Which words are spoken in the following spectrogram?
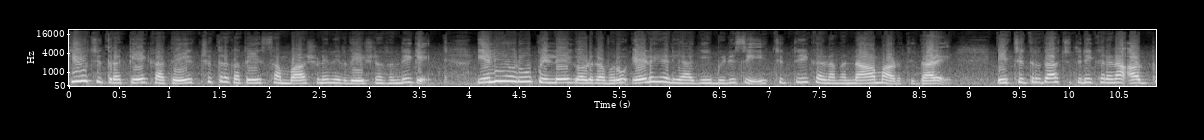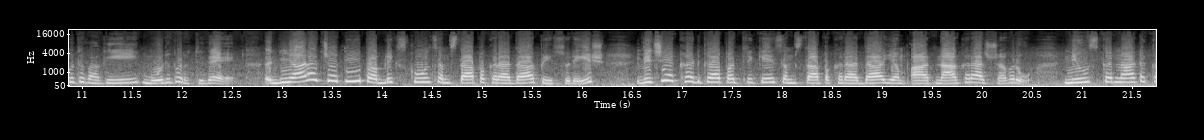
ಕಿರುಚಿತ್ರಕ್ಕೆ ಕತೆ ಚಿತ್ರಕಥೆ ಸಂಭಾಷಣೆ ನಿರ್ದೇಶನದೊಂದಿಗೆ ಎಲಿಯೂರು ಪಿಳ್ಳೇಗೌಡರವರು ಎಳೆ ಎಳೆಯಾಗಿ ಬಿಡಿಸಿ ಚಿತ್ರೀಕರಣವನ್ನ ಮಾಡುತ್ತಿದ್ದಾರೆ. ಈ ಚಿತ್ರದ ಚಿತ್ರೀಕರಣ ಅದ್ಭುತವಾಗಿ ಮೂಡಿಬರುತ್ತಿದೆ. ಜ್ಞಾನಜ್ಯೋತಿ ಪಬ್ಲಿಕ್ ಸ್ಕೂಲ್ ಸಂಸ್ಥಾಪಕರಾದ ಪಿ ಸುರೇಶ್, ವಿಜಯ ಖಡ್ಗ ಪತ್ರಿಕೆ ಸಂಸ್ಥಾಪಕರಾದ ಎಂಆರ್ ನಾಗರಾಜ್ ರವರು, ನ್ಯೂಸ್ ಕರ್ನಾಟಕ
